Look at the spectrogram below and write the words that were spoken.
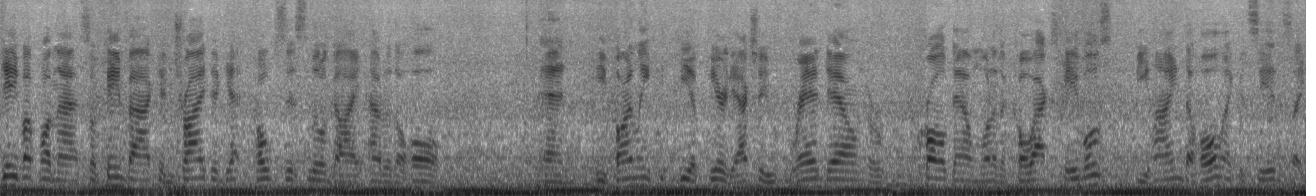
gave up on that, so came back and tried to get coax this little guy out of the hole. And he finally he appeared. He actually ran down or crawled down one of the coax cables behind the hole. I could see it. It's like,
